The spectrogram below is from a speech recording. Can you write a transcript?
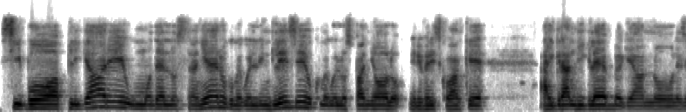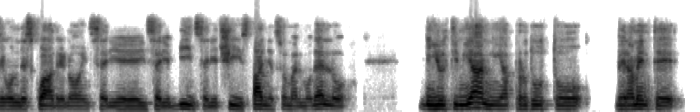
si può applicare un modello straniero come quello inglese o come quello spagnolo? Mi riferisco anche ai grandi club che hanno le seconde squadre no? in, serie, in Serie B, in Serie C, in Spagna, insomma il modello negli ultimi anni ha prodotto veramente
